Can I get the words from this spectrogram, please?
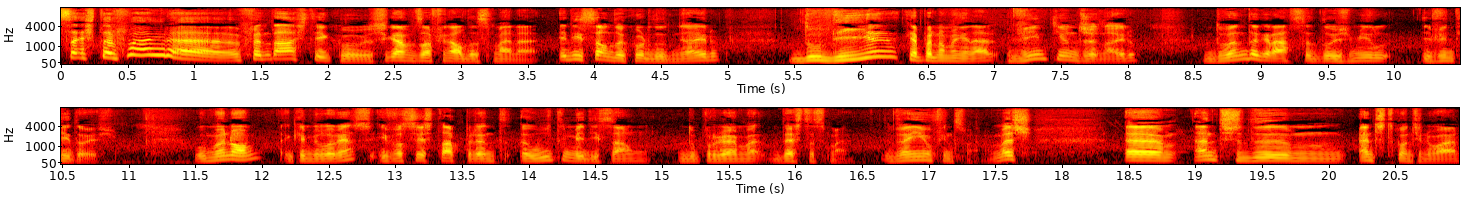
Sexta-feira! Fantástico! Chegamos ao final da semana. Edição da Cor do Dinheiro, do dia, que é para não me enganar, 21 de janeiro do ano da graça 2022. O meu nome é Camilo Lourenço e você está perante a última edição do programa desta semana. Vem um fim de semana. Mas uh, antes, de, antes de continuar,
